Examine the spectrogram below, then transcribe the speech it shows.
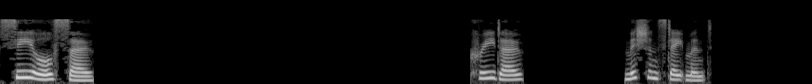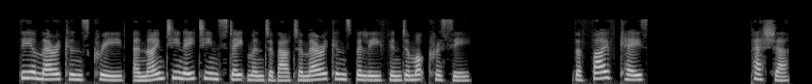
See also. Credo. Mission Statement The Americans' Creed, a 1918 statement about Americans' belief in democracy. The Five Ks. Pesher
